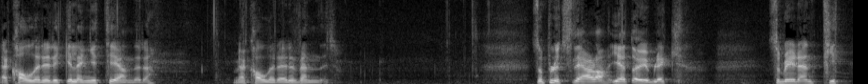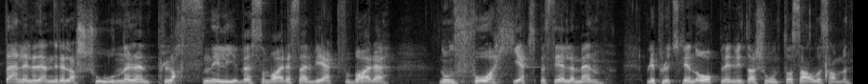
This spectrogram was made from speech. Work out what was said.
Jeg kaller dere ikke lenger tjenere, men jeg kaller dere venner. Så plutselig her, da, i et øyeblikk, så blir den tittelen eller den relasjonen eller den plassen i livet som var reservert for bare noen få helt spesielle menn, blir plutselig en åpen invitasjon til oss alle sammen.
